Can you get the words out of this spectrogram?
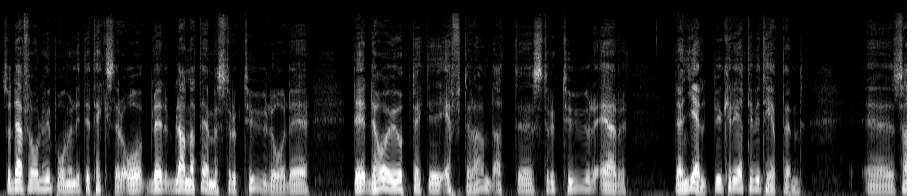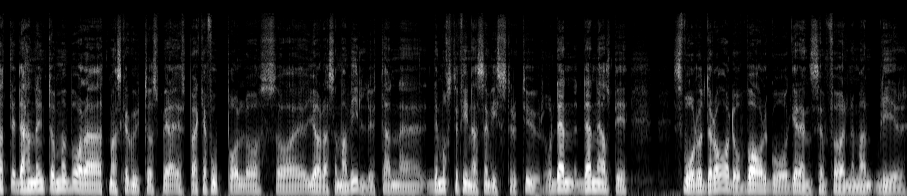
Så därför håller vi på med lite texter och bland annat det här med struktur då. Det, det, det har jag upptäckt i efterhand att eh, struktur är, den hjälper ju kreativiteten. Eh, så att det handlar inte om bara att man ska gå ut och sparka fotboll och så eh, göra som man vill utan det måste finnas en viss struktur och den, den är alltid svår att dra då. Var går gränsen för när man blir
